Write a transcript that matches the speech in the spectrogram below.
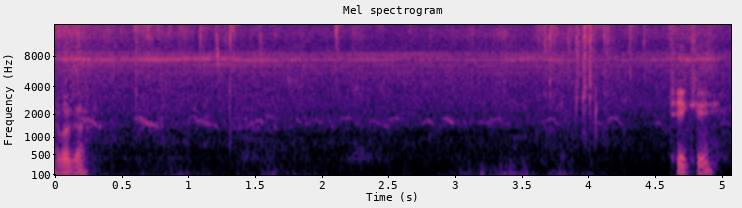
हे बघा। ठीक आहे.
